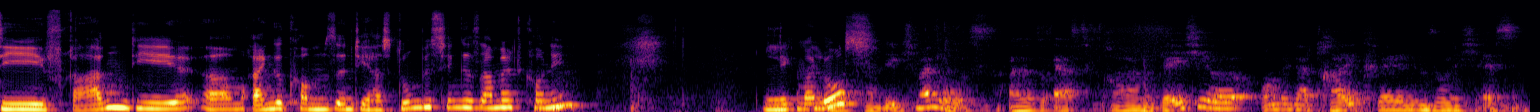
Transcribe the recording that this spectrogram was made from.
Die Fragen, die ähm, reingekommen sind, die hast du ein bisschen gesammelt, Conny. Leg mal los. Dann lege ich mal los. Also erste Frage. Welche Omega-3-Quellen soll ich essen?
